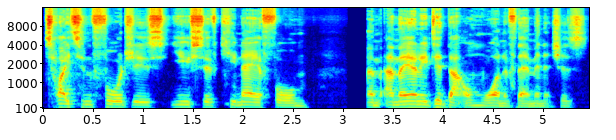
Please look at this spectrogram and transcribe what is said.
Titan Forge's use of cuneiform, um, and they only did that on one of their miniatures.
